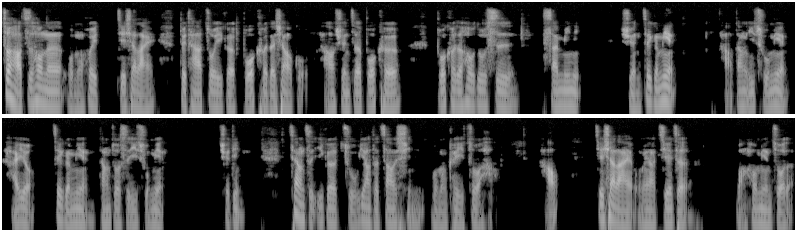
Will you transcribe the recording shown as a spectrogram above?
做好之后呢，我们会接下来对它做一个薄壳的效果。好，选择薄壳，薄壳的厚度是三 m 选这个面，好当移除面，还有这个面当做是移除面。确定，这样子一个主要的造型我们可以做好。好，接下来我们要接着往后面做了。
